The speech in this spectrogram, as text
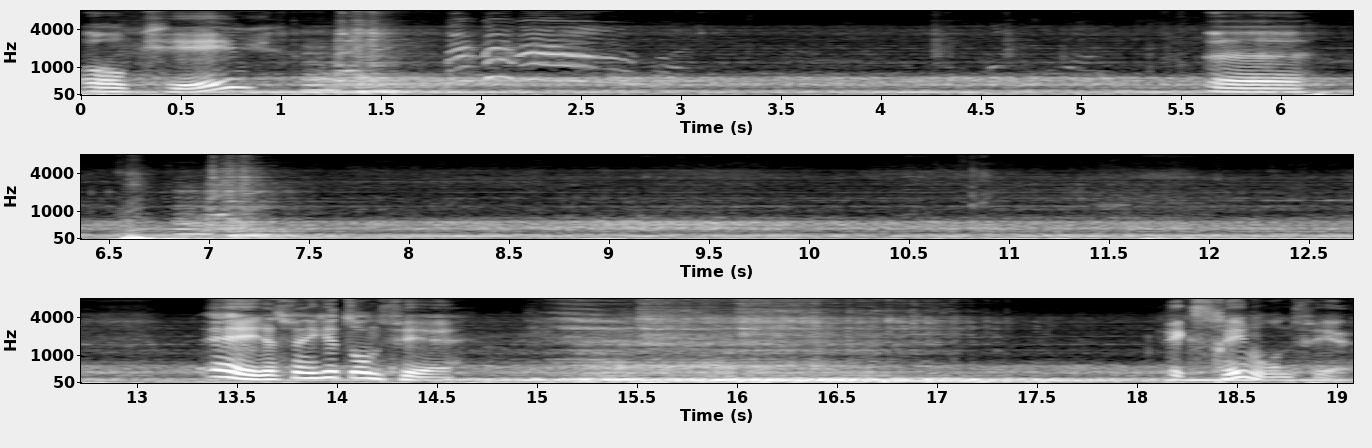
Okay. Äh. Ey, das finde ich jetzt unfair. Extrem unfair.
